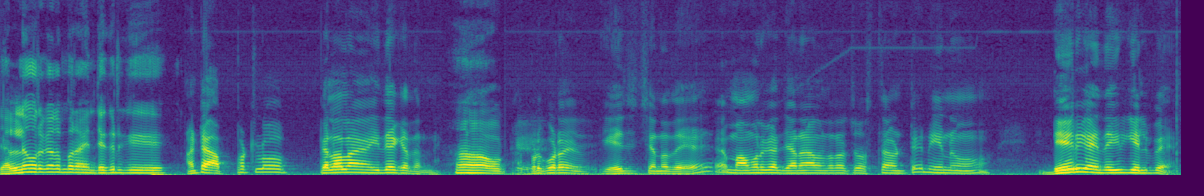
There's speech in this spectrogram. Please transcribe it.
వెళ్ళినవారు కదా మరి ఆయన దగ్గరికి? అంటే అప్పట్లో పిల్లల ఇదే కదండి. అప్పుడు కూడా ఏజ్ చిన్నదే. మామూలుగా జనాలందరూ చూస్తూ ఉంటే నేను డైరీగా ఆయన దగ్గరికి వెళ్ళిపోయాను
